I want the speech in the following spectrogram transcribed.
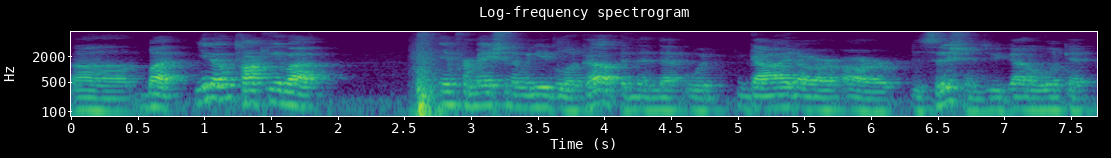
Uh, but you know, talking about information that we need to look up and then that would guide our, our decisions, you got to look at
